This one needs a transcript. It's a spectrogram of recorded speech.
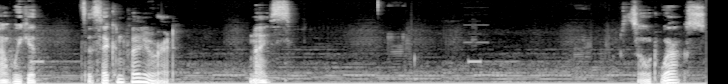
And we get the second value right. Nice. So it works.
